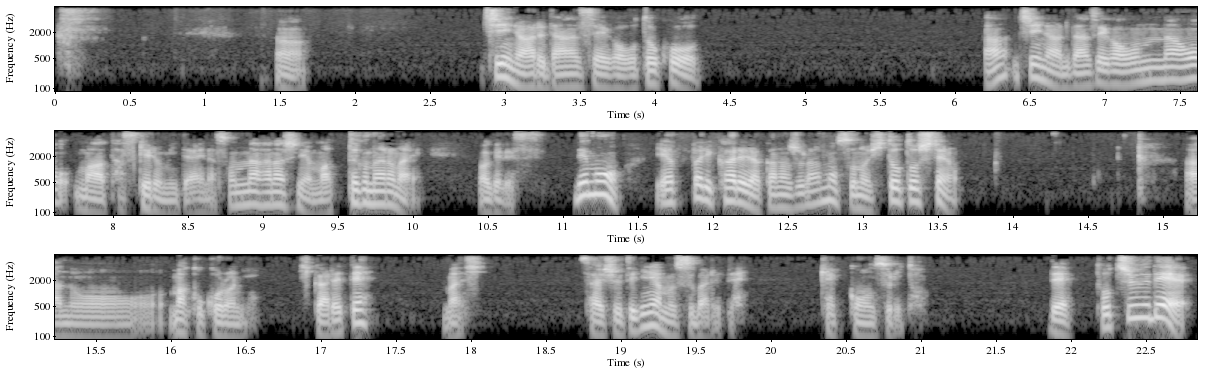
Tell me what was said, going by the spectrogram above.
うん。地位のある男性が男を、あ？地位のある男性が女を、まあ、助けるみたいな、そんな話には全くならないわけです。でも、やっぱり彼ら彼女らもその人としての、あのー、まあ、心に惹かれて、まあ、最終的には結ばれて、結婚すると。で、途中で、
